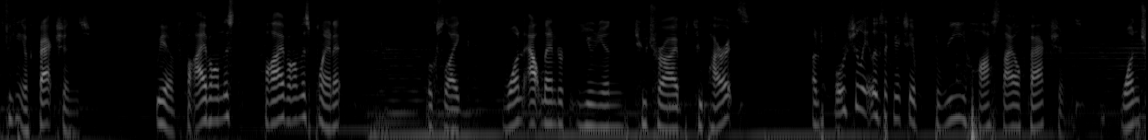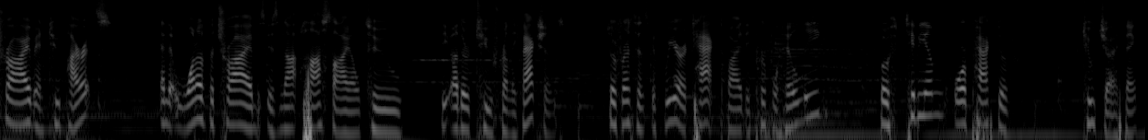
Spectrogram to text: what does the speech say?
Speaking of factions, we have five on this five on this planet. Looks like one Outlander Union, two tribes, two pirates. Unfortunately, it looks like we actually have three hostile factions. One tribe and two pirates. And that one of the tribes is not hostile to the other two friendly factions. So for instance, if we are attacked by the Purple Hill League, both Tibium or Pact of Tucha, I think,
